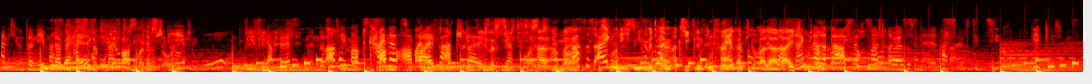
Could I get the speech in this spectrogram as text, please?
Kann ich Unternehmen dabei helfen, zu verstehen, wo und wie sie am besten in das Warum Thema kommt keiner zu meiner Zusammenarbeit? Wie dieses wollen? Thema Was ist eigentlich New Mit einem Artikel im Internet habe ich doch alle erreicht, oder? darf auch mal traditionell Was sein. muss die Zielgruppe wirklich wissen?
